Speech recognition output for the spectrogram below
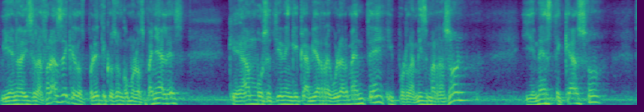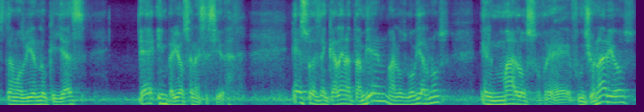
Bien dice la frase que los políticos son como los pañales, que ambos se tienen que cambiar regularmente y por la misma razón. Y en este caso estamos viendo que ya es imperiosa necesidad. Eso desencadena también a los gobiernos en malos eh, funcionarios,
